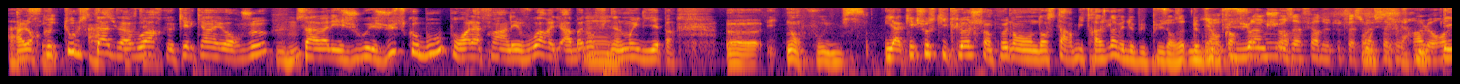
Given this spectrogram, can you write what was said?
ah, alors que tout le stade va voir que quelqu'un est hors-jeu. Mm -hmm. Ça va aller jouer jusqu'au bout pour à la fin aller voir et dire ah bah non, mmh. finalement il y est pas. Euh, non, il y a quelque chose qui cloche un peu dans, dans cet arbitrage-là, mais depuis plusieurs Il y a encore plusieurs plein de choses à faire de toute façon, ouais, et ça ce sera le rôle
